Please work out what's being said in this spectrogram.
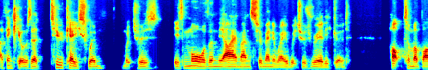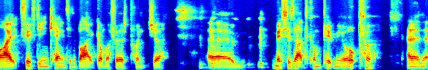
I think it was a 2k swim, which was is more than the Ironman swim anyway, which was really good. Hopped on my bike, 15k into the bike, got my first puncture. Um, Mrs. had to come pick me up, and then,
